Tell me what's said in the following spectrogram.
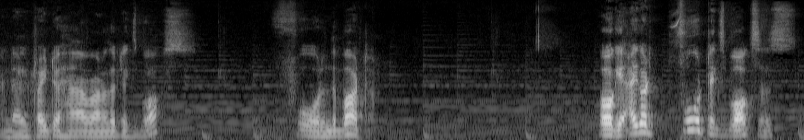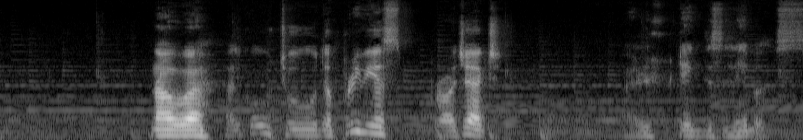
and I'll try to have another text box 4 in the bottom. Okay I got four text boxes now uh, I'll go to the previous project. I'll take these labels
